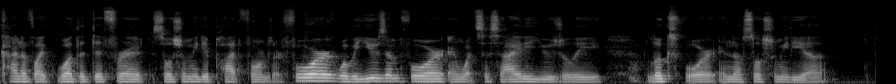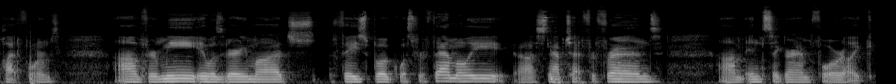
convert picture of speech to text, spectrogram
kind of like what the different social media platforms are for, what we use them for, and what society usually looks for in those social media platforms. Um, for me, it was very much Facebook was for family, uh, Snapchat for friends, um, Instagram for like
